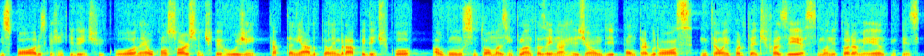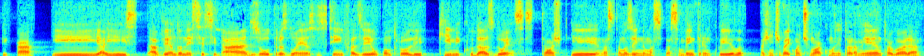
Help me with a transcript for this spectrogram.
esporos que a gente identificou, né? O consórcio antiferrugem capitaneado pela Embrapa identificou alguns sintomas em plantas aí na região de Ponta Grossa. Então é importante fazer esse monitoramento, intensificar e aí, havendo necessidades, outras doenças, sim, fazer o controle químico das doenças. Então acho que nós estamos ainda numa situação bem tranquila. A gente vai continuar com o monitoramento. Agora,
